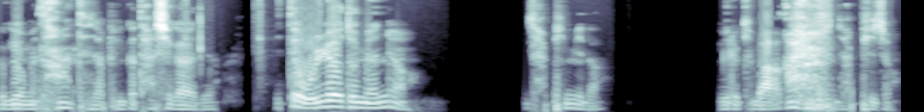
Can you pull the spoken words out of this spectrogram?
여기 오면 상한테 잡히니까 다시 가야 돼요. 이때 올려두면요. 잡힙니다. 이렇게 막아면 잡히죠.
